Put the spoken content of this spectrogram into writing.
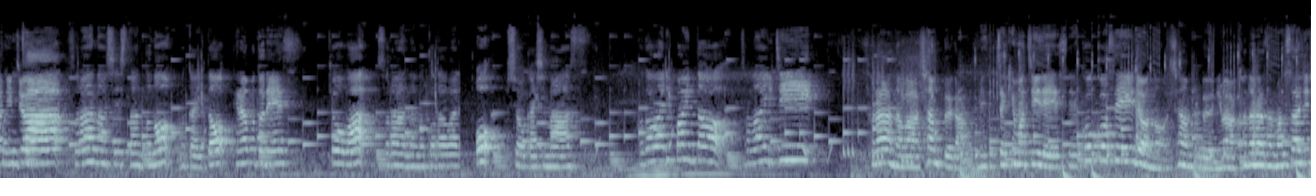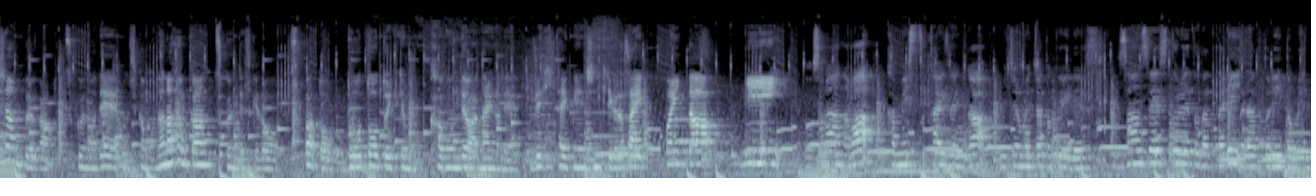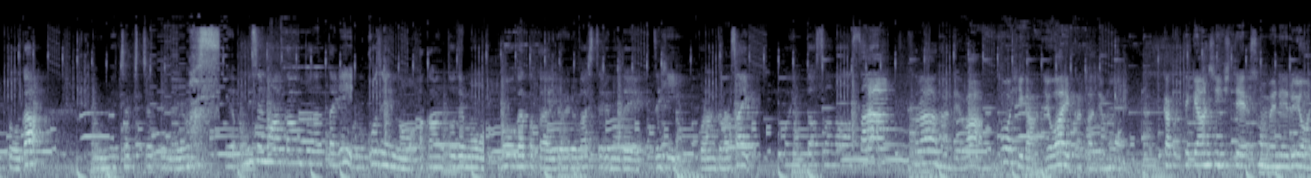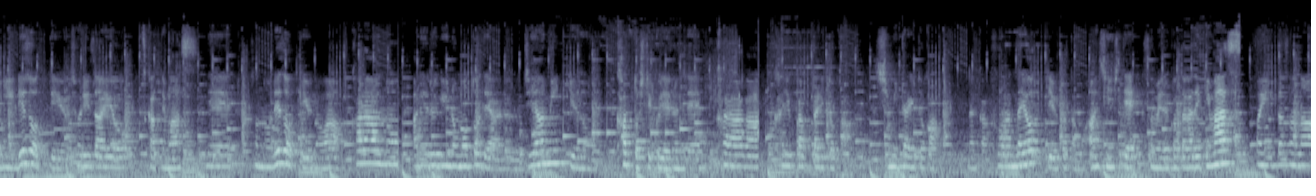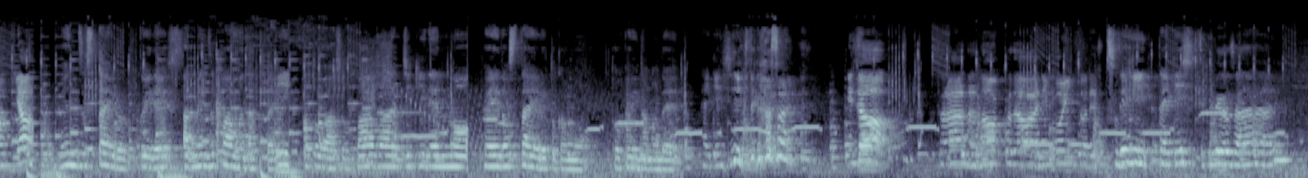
こんにちは。ソラーナアシスタントの向井と。寺本です。今日はソラーナのこだわりを紹介します。こだわりポイントその1ソラーナはシャンプーがめっちゃ気持ちいいです。で高校生以上のシャンプーには必ずマッサージシャンプーがつくのでしかも7分間つくんですけどスパと同等と言っても過言ではないのでぜひ体験しに来てください。ポイント2ソラーナは髪質改善がめちゃめちゃ得意です。酸性ストレートだったりフラットリートメントがめちゃくちゃってなります。でお店のアカウントだったり個人のアカウントでも動画とかいろいろ出してるのでぜひご覧ください。ポイントその3ソラーナでは頭皮が弱い方でも較的安心して染めれるようにレゾっていう処理剤を使ってます。でそのレゾっていうのはカラーのアレルギーの元であるジアミンっていうのをカットしてくれるんでカラーが痒かったりとか染みたりとかなんか不安だよっていう方も安心して染めることができます。ポイントその4メンズスタイル得意です。メンズパーマだったりあとはそのバーバー直伝のフェードスタイルとかも得意なので体験しに来てください。以上ソラーナのこだわりポイントです。ぜひ体験してください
